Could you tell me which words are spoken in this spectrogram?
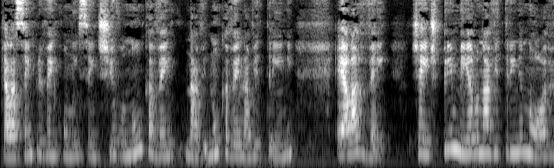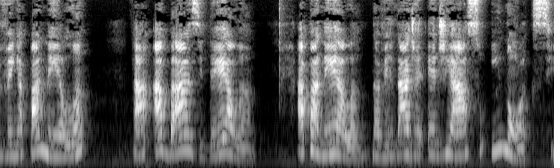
Que ela sempre vem como incentivo, nunca vem na, nunca vem na vitrine. Ela vem. Gente, primeiro na vitrine 9 vem a panela, tá? A base dela, a panela, na verdade, é de aço inox,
